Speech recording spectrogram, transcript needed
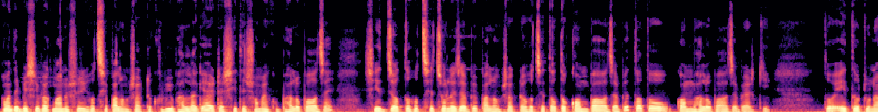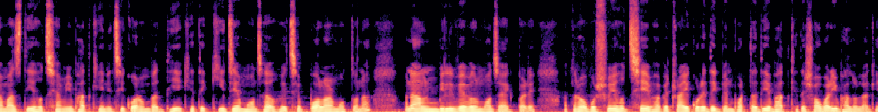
আমাদের বেশিরভাগ মানুষেরই হচ্ছে পালং শাকটা খুবই ভালো লাগে আর এটা শীতের সময় খুব ভালো পাওয়া যায়। শীত যত হচ্ছে চলে যাবে, পালং শাকটা হচ্ছে তত কম পাওয়া যাবে, তত কম ভালো পাওয়া যাবে আর কি। তো এই তো টুনা মাছ দিয়ে হচ্ছে আমি ভাত খেয়ে নিচ্ছি, গরম ভাত দিয়ে খেতে কী যে মজা হয়েছে বলার মতো না। মানে আনবিলিভেবল মজা একবারে। আপনারা অবশ্যই হচ্ছে এভাবে ট্রাই করে দেখবেন, ভর্তা দিয়ে ভাত খেতে সবারই ভালো লাগে।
